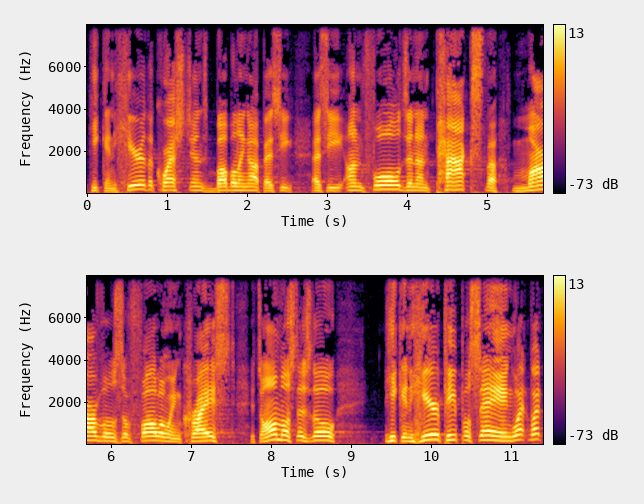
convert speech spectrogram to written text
he can hear the questions bubbling up as he, as he unfolds and unpacks the marvels of following Christ. It's almost as though he can hear people saying, What, what,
